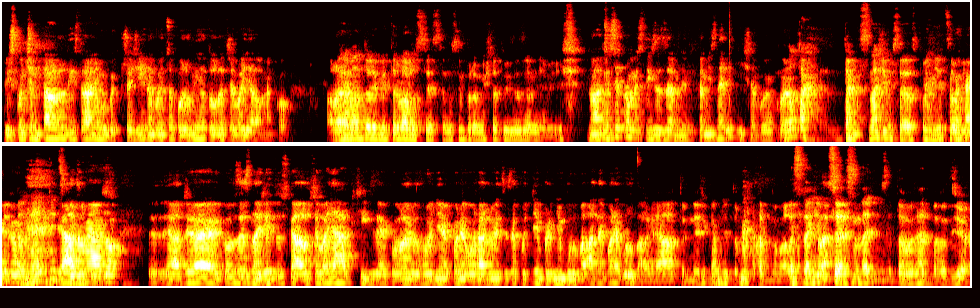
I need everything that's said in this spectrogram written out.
když skočím tam do té strany, mohl bych přežít, nebo něco podobného, tohle třeba dělám, jako. Ale Ale, nemám tolik vytrvalosti, se musím promýšlet už ze země, víš. no a co si promyslíš ze země? Ty tam nic nevidíš, nebo jako... No tak, tak snažím se aspoň něco vidět, Jako, ale ne vždycky já to jako, já třeba jako se snažím tu skálu třeba nějak číst, jako, ale rozhodně jako neodhadnu, jestli se pod tím prvním budu bát nebo nebudu bát. Já to neříkám, že to odhadnu, ale snažím se, snažím se to odhadnout, že jo.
